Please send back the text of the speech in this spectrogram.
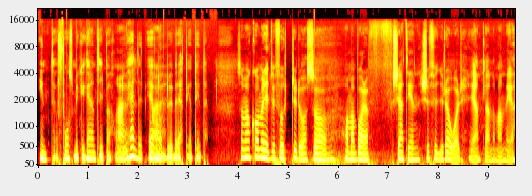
inte få så mycket garantipension Nej. du heller, även Nej. om du är berättigad till det. Så om man kommer hit vid 40 då så har man bara tjänat in 24 år egentligen när man är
